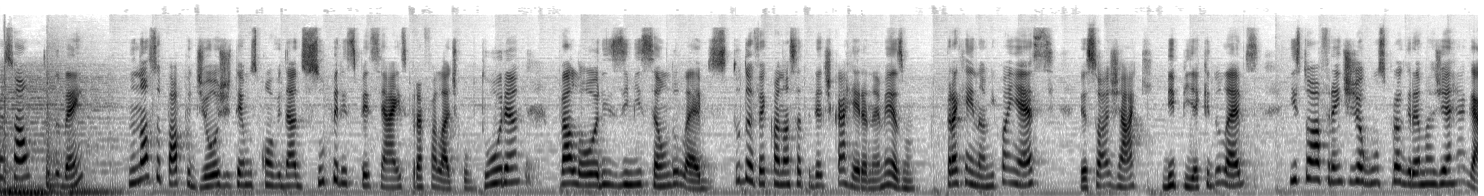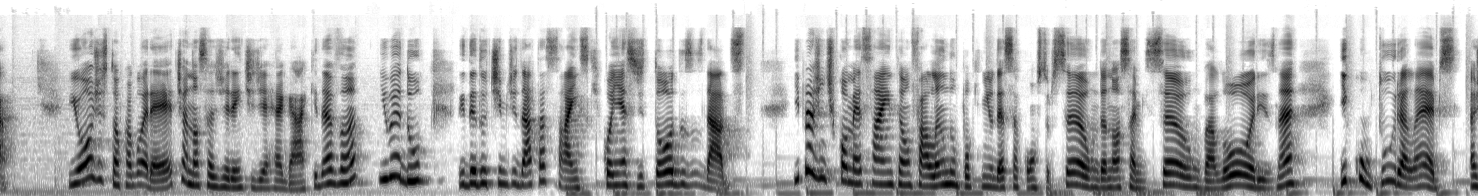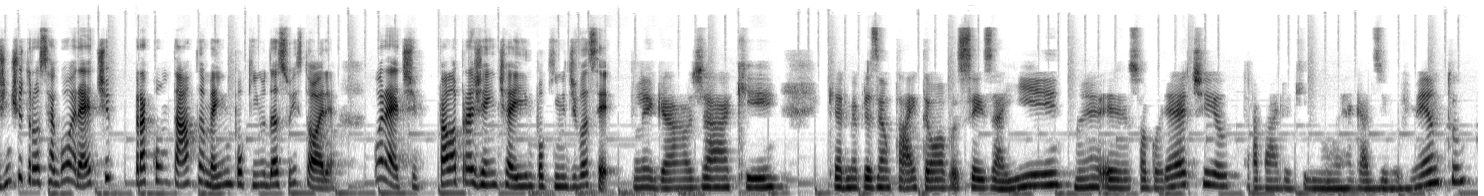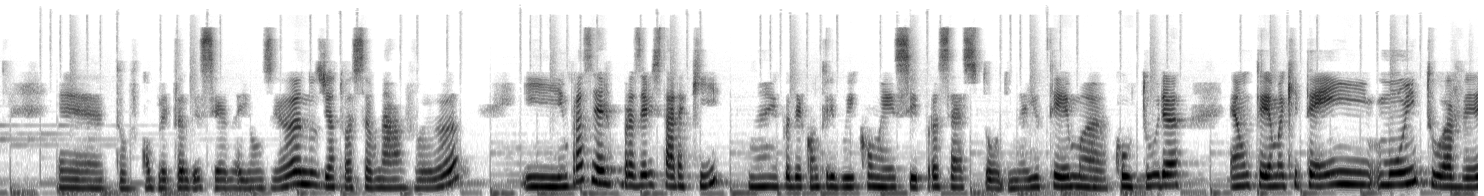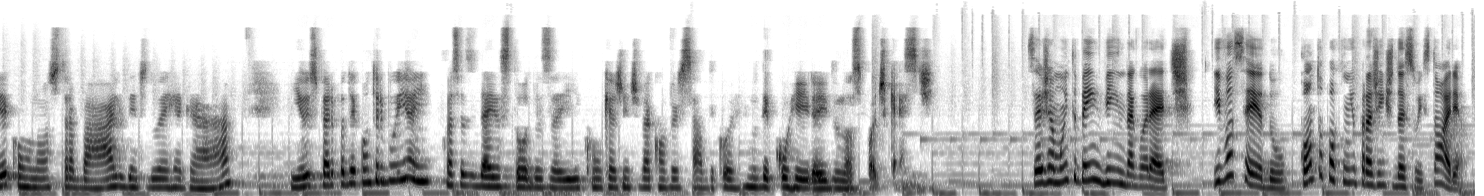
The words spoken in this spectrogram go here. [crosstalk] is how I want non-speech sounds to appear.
pessoal, tudo bem? No nosso papo de hoje temos convidados super especiais para falar de cultura, valores e missão do Labs. Tudo a ver com a nossa trilha de carreira, não é mesmo? Para quem não me conhece, eu sou a Jaque, BP aqui do Labs, e estou à frente de alguns programas de RH. E hoje estou com a Gorete, a nossa gerente de RH aqui da Van, e o Edu, líder do time de Data Science, que conhece de todos os dados. E para a gente começar, então, falando um pouquinho dessa construção, da nossa missão, valores, né? E cultura Labs, a gente trouxe a Gorete para contar também um pouquinho da sua história. Gorete, fala pra gente aí um pouquinho de você. Legal, já que quero me apresentar então a vocês aí, né? Eu sou a Gorete, eu trabalho aqui no RH Desenvolvimento, estou é, completando esse ano aí 11 anos de atuação na Avan, e um prazer, um prazer estar aqui né, e poder contribuir com esse processo todo. Né? E o tema cultura é um tema que tem muito a ver com o nosso trabalho dentro do RH. E eu espero poder contribuir aí com essas ideias todas aí, com o que a gente vai conversar no decorrer aí do nosso podcast. Seja muito bem-vinda, Gorete. E você, Edu, conta um pouquinho pra gente da sua história.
